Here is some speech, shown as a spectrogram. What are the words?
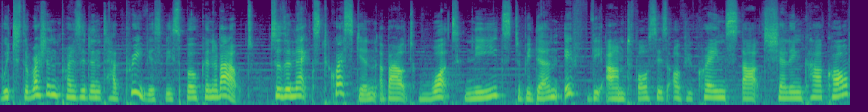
which the Russian president had previously spoken about. To the next question about what needs to be done if the armed forces of Ukraine start shelling Kharkov,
